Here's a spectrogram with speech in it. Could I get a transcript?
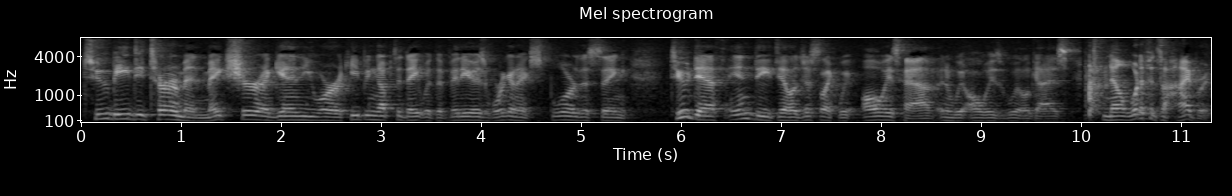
To be determined. Make sure, again, you are keeping up to date with the videos. We're going to explore this thing to death in detail just like we always have and we always will guys. Now what if it's a hybrid?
